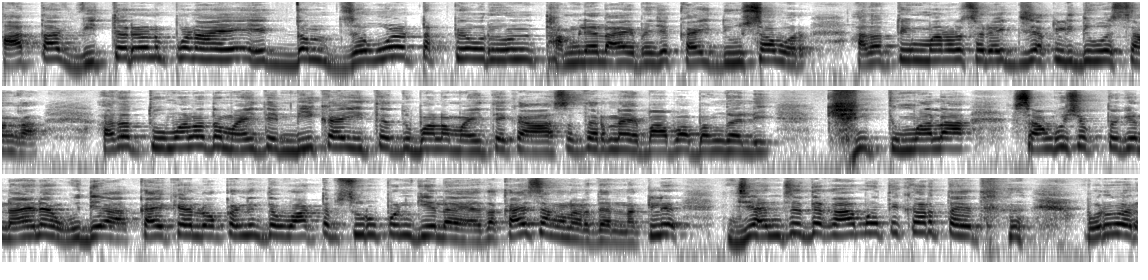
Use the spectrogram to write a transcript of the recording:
आता वितरण पण आहे एकदम जवळ टप्प्यावर येऊन थांबलेलं आहे. म्हणजे काही दिवसावर. आता तुम्ही मला सर एक्झॅक्टली दिवस सांगा. आता तुम्हाला तर माहिती आहे मी काय इथं तुम्हाला माहिती आहे का? असं तर नाही बाबा बंगाली. की तुम्हाला सांगू शकतो की नाही नाही उद्या काय काय लोकांनी तर वाटप सुरू पण केलं आहे. आता काय सांगणार त्यांना? क्लिअर ज्यांचं ते कामं ते करतायत. बरोबर?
